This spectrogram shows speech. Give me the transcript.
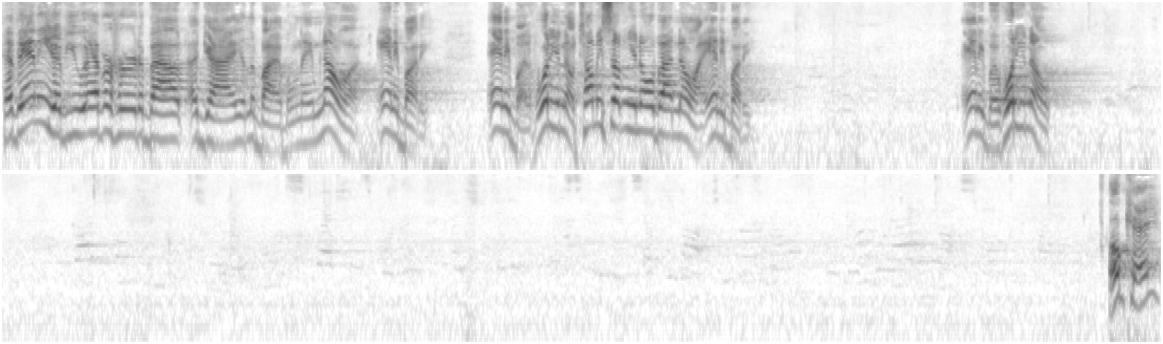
have any of you ever heard about a guy in the Bible named Noah? Anybody? Anybody? What do you know? Tell me something you know about Noah. Anybody? Anybody? What do you know? Okay,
